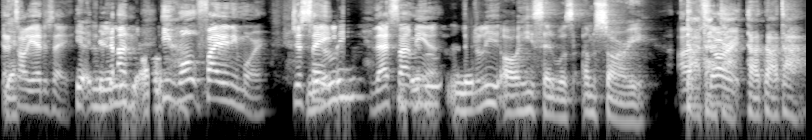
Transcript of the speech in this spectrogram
That's Yeah. all you had to say. Yeah, You're done. all- He won't fight anymore. Just say, Literally, that's not Mia. literally, literally all he said was, "I'm sorry." I'm Da, sorry. Da, da.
